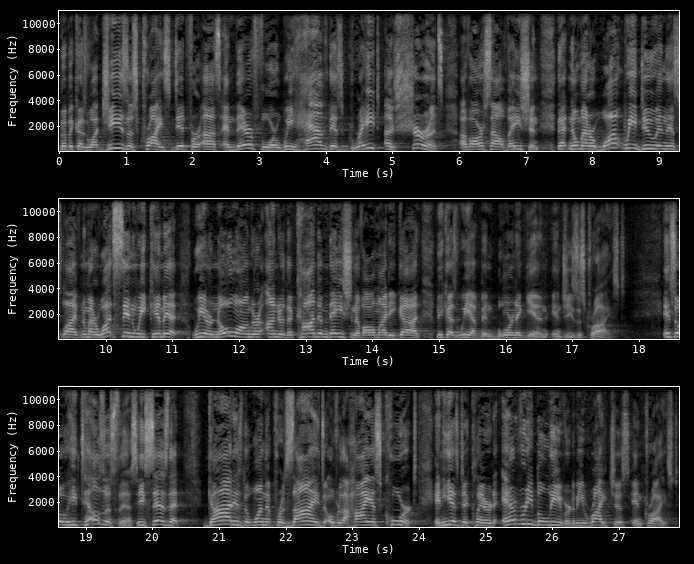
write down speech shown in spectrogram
but because what Jesus Christ did for us. And therefore, we have this great assurance of our salvation that no matter what we do in this life, no matter what sin we commit, we are no longer under the condemnation of Almighty God because we have been born again in Jesus Christ. And so he tells us this. He says that God is the one that presides over the highest court, and he has declared every believer to be righteous in Christ.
